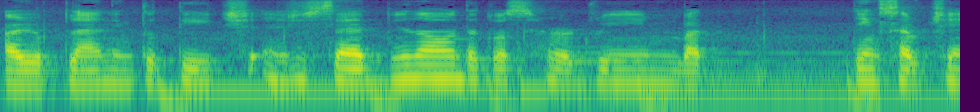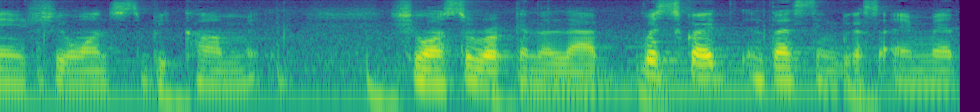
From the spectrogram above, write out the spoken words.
are you planning to teach? And she said, you know, that was her dream, but things have changed. She wants to become, she wants to work in a lab, which is quite interesting because I met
